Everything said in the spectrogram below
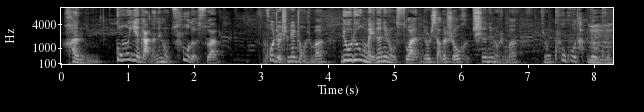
很工业感的那种醋的酸，或者是那种什么溜溜梅的那种酸，就是小的时候吃的那种什么。那种酷酷糖，就是酷、嗯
